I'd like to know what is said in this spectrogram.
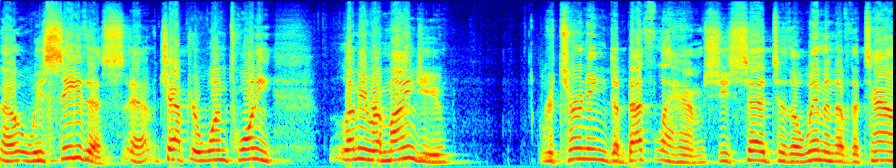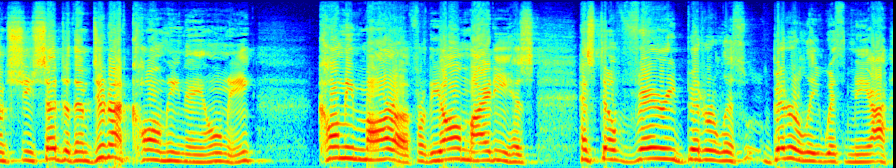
Uh, we see this. Uh, chapter 120, let me remind you, returning to Bethlehem, she said to the women of the town, she said to them, Do not call me Naomi Call me Mara, for the Almighty has, has dealt very bitterly, bitterly with me. I,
